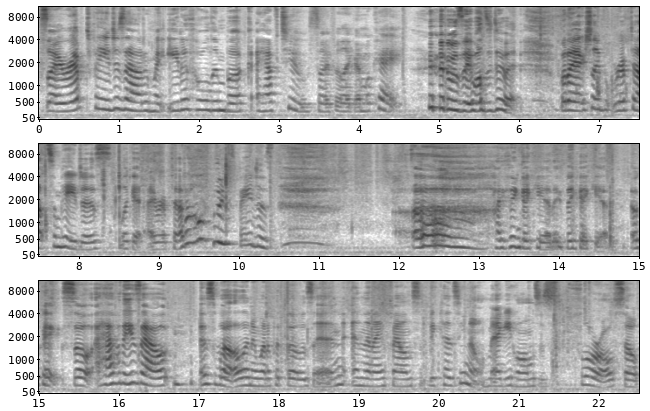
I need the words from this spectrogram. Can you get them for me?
So I ripped pages out of my Edith Holden book. I have two, so I feel like I'm okay. I was able to do it. But I actually ripped out some pages. Look at, I ripped out all these pages. I think I can, I think I can. Okay, so I have these out as well, and I want to put those in. And then I found, because, you know, Maggie Holmes is floral, so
